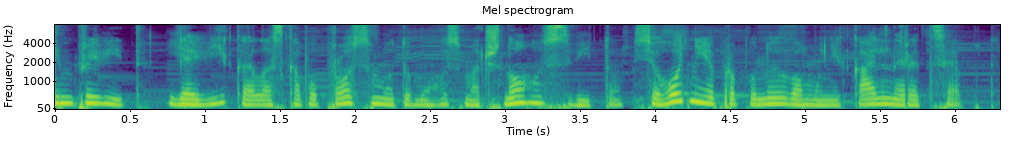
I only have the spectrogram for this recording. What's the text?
Всім привіт! Я Віка і ласкаво просимо до мого смачного світу. Сьогодні я пропоную вам унікальний рецепт.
